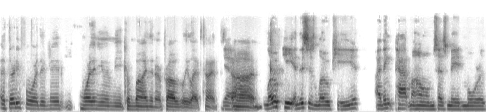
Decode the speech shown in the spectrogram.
At 34, they've made more than you and me combined in our probably lifetime. Yeah. Um, low key, and this is low key. I think Pat Mahomes has made more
